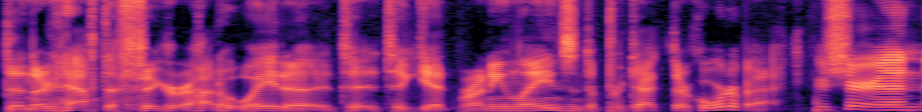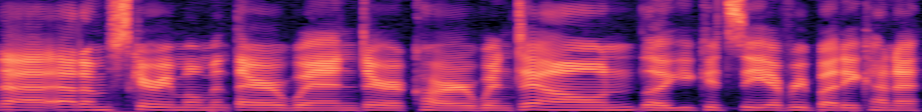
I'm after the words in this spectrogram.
then they're going to have to figure out a way to, to, to, get running lanes and to protect their quarterback. For sure. And uh, Adam's scary moment there when Derek Carr went down, like you could see everybody kind of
